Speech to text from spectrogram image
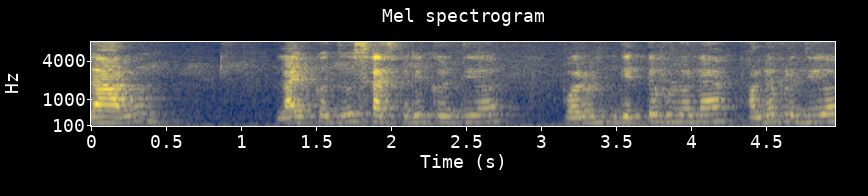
দারুণ। লাইক করে দিও সাবস্ক্রাইব করে দিও। পরবর্তী দেখতে ভুলো না ফলো করে দিও।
